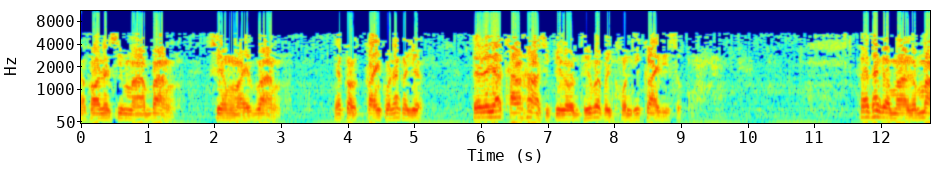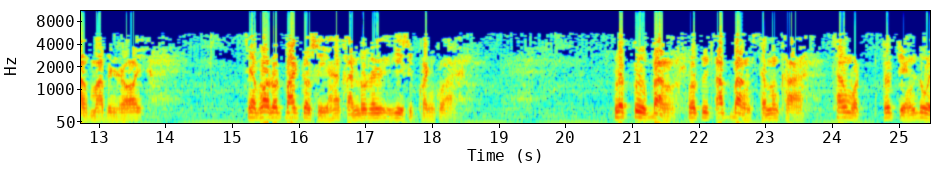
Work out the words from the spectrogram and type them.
นครราชสีมาบ้าง เชียงใหม่บ้าง แล้วก็ไกลกว่านั้นก็เยอะแต่ระยะทางห้าสิบกิโลถือว่าเป็นคนที่ใกล้ที่สุดถ้าท่านก็มาก็มากมาเป็นร้อยเฉพาะรถบัสก็สี่ห้าคัน รถละยี่สิบคันกว่า รถตู้บ้าง รถปิกอัพบ้างทำมังคา ทั้งหมดรถเก๋งด้วย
